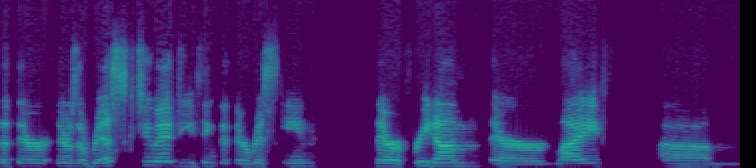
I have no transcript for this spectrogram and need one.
that there there's a risk to it? Do you think that they're risking their freedom their life um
